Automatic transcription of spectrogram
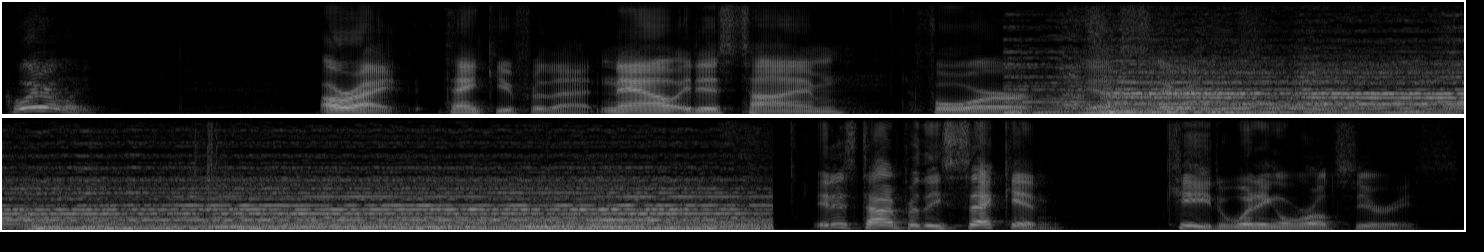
Clearly. All right. Thank you for that. Now it is time for yes, there it is. It is time for the second key to winning a World Series.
